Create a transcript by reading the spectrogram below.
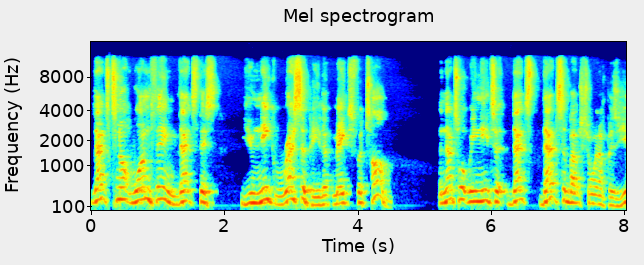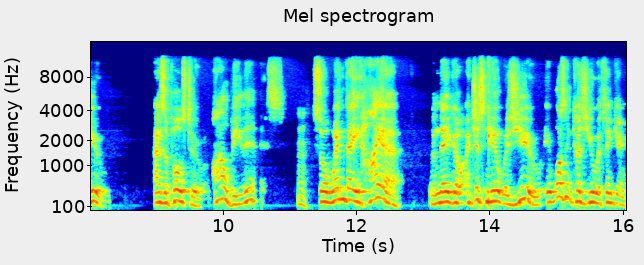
That's not one thing. That's this unique recipe that makes for Tom, and that's what we need to. That's that's about showing up as you, as opposed to I'll be this. Hmm. So when they hire, and they go, I just knew it was you. It wasn't because you were thinking,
